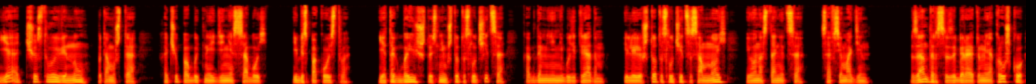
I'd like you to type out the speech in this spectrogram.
я чувствую вину, потому что хочу побыть наедине с собой. И беспокойство. Я так боюсь, что с ним что-то случится, когда меня не будет рядом. Или что-то случится со мной, и он останется совсем один. Зандерс забирает у меня кружку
